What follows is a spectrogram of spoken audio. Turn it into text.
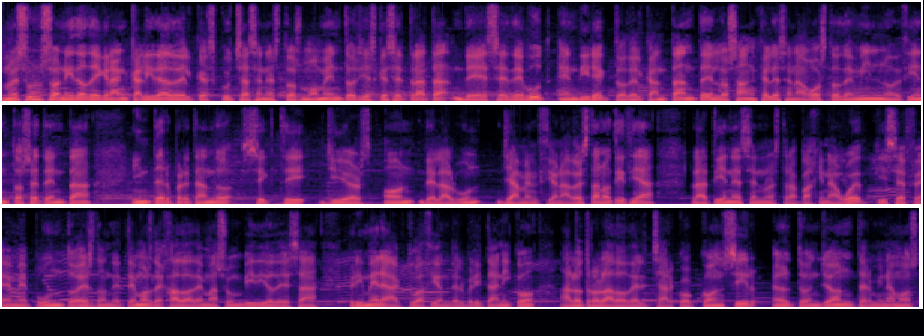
No es un sonido de gran calidad el que escuchas en estos momentos y es que se trata de ese debut en directo del cantante en Los Ángeles en agosto de 1970 interpretando 60 Years On del álbum ya mencionado. Esta noticia la tienes en nuestra página web kissfm.es donde te hemos dejado además un vídeo de esa primera actuación del británico al otro lado del charco. Con Sir Elton John terminamos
